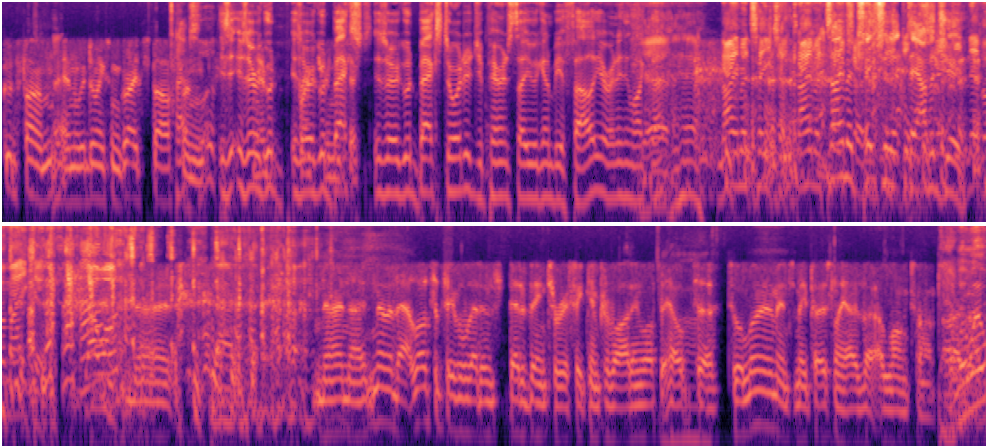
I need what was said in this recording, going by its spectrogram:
good fun, and we're doing some great stuff. Absolutely. And, Is, is there a you know, good is there a good back breakthrough is there a good backstory? Did your parents say you were going to be a failure or anything like that? Yeah. Name a teacher. Name a teacher. Name a teacher that doubted you. Never make it. Go on. No, no, no, no, none of that. Lots of people that have that have been terrific in providing lots of help to oh. to Ellume and to me personally over a long time. Oh, Well, we'll really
